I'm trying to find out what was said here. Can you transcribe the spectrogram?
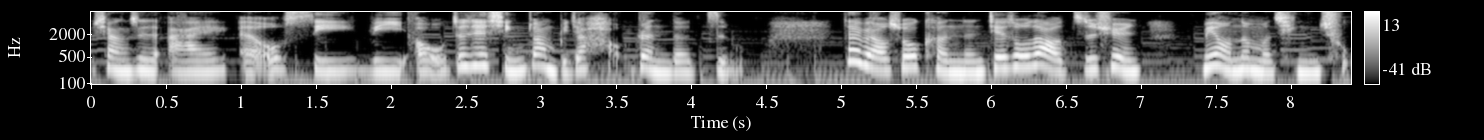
像是 I、L、C、V、O 这些形状比较好认的字母，代表说可能接收到资讯没有那么清楚。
